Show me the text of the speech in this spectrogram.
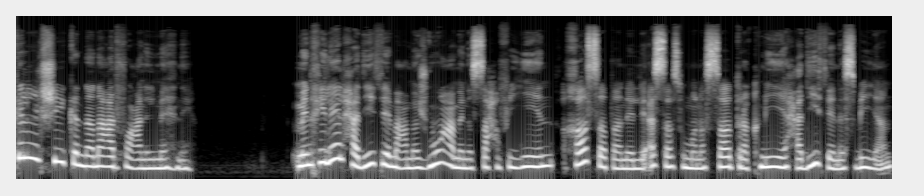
كل شيء كنا نعرفه عن المهنة. من خلال حديثي مع مجموعة من الصحفيين خاصة اللي أسسوا منصات رقمية حديثة نسبياً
